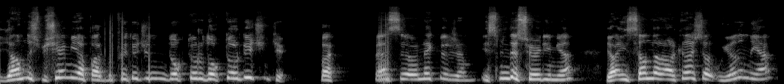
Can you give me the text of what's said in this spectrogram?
yanlış bir şey mi yapar? Bu FETÖ'cünün doktoru doktor değil çünkü. Bak ben size örnek vereceğim. İsmini de söyleyeyim ya. Ya insanlar arkadaşlar uyanın ya.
